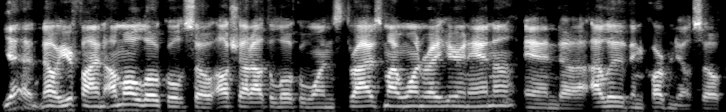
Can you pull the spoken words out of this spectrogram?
Yeah, no, you're fine. I'm all local, so I'll shout out the local ones. Thrive's my one right here in Anna, and uh, I live in Carbondale. So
